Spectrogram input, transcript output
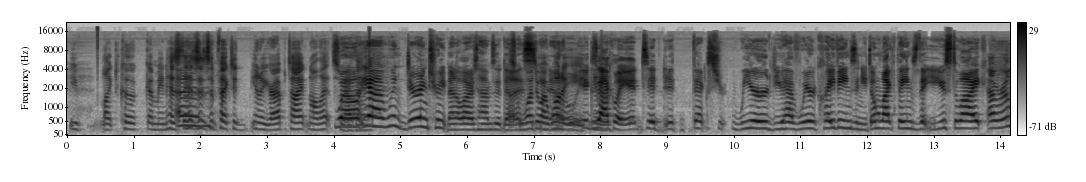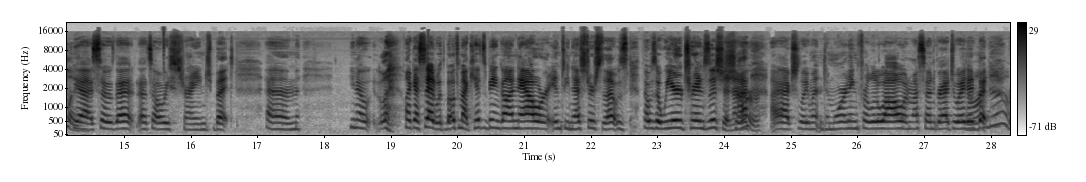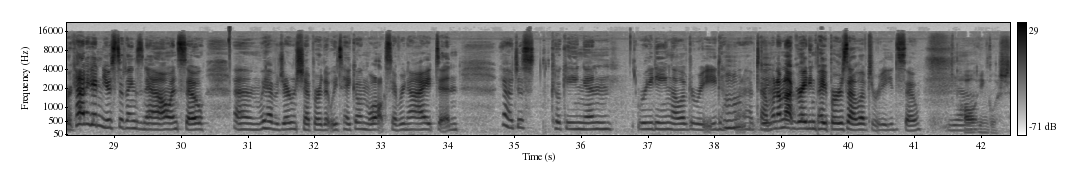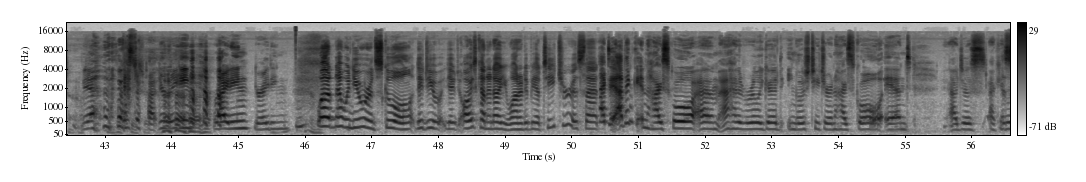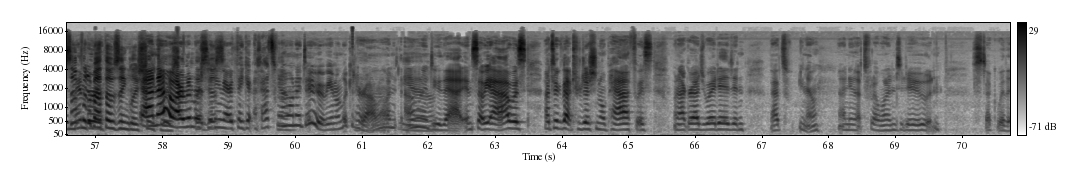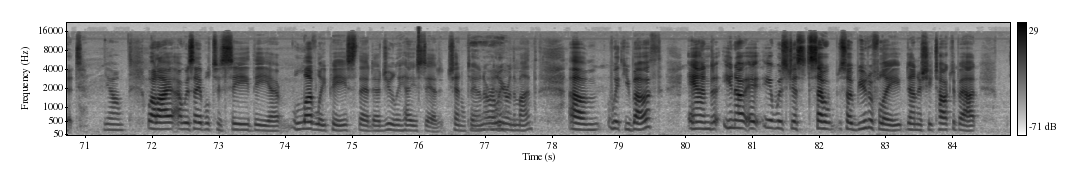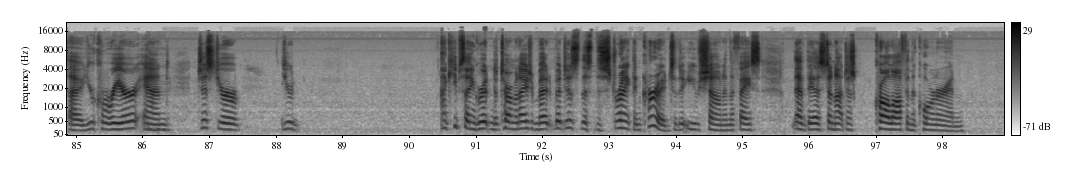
you like to cook? I mean, has has this affected you know your appetite and all that sort Um, Well, of thing? yeah, when during treatment, a lot of times it does. what do I wanna know, eat, you know? Exactly. It, it it affects your weird. You have weird cravings, and you don't like things that you used to like. Oh, really? Yeah. So that that's always strange, but. Um, you know, like I said, with both my kids being gone now or empty nesters, so that was that was a weird transition. Sure. I, I actually went into mourning for a little while when my son graduated, Oh, but we're kind of getting used to things now, and so um, we have a German Shepherd that we take on walks every night, and you know, just cooking and reading. I love to read Mm-hmm. when I have time. When I'm not grading papers, I love to read. So Yeah. All English. yeah, English that's teacher. right. reading, writing, grading. Well, now when you were in school, did you, you always kind of know you wanted to be a teacher? Is that I did. I think in high school, um, I had a really good English teacher in high school, and I just I can There's remember something about those English I know. I remember sitting just- there thinking, "That's what Yeah. I want to do." You know, look at her. I want. I want to do that. And so, yeah, I was. I took that traditional path was when I graduated, and that's you know, I knew that's what I wanted to do, and stuck with it. Yeah. Well, I, I was able to see the uh, lovely piece that uh, Julie Hayes did at Channel 10 earlier in the month um, with you both. And, you know, it, it was just so, so beautifully done as she talked about uh, your career and just your, your, I keep saying grit and determination, but, but just the, the strength and courage that you've shown in the face of this to not just crawl off in the corner and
